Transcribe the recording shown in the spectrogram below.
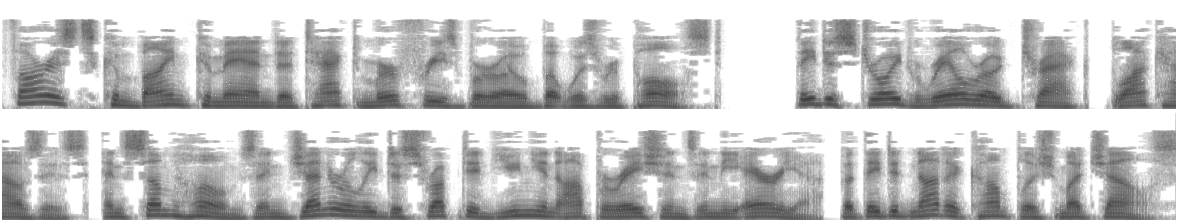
Forrest's combined command attacked Murfreesboro but was repulsed. They destroyed railroad track, blockhouses, and some homes and generally disrupted Union operations in the area, but they did not accomplish much else.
